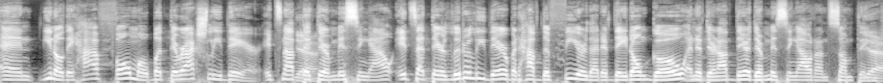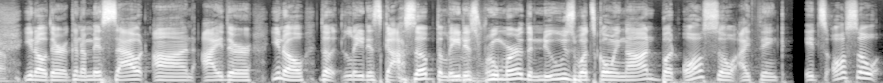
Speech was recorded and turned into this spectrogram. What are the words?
and you know they have FOMO but they're mm. actually there. It's not Yeah. that they're missing out. It's that they're literally there but have the fear that if they don't go and if mm. they're not there they're missing out on something. Yeah. You know, they're to miss out on either, you know, the latest gossip, the mm. latest rumor, the news, what's going on, but also I think it's also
